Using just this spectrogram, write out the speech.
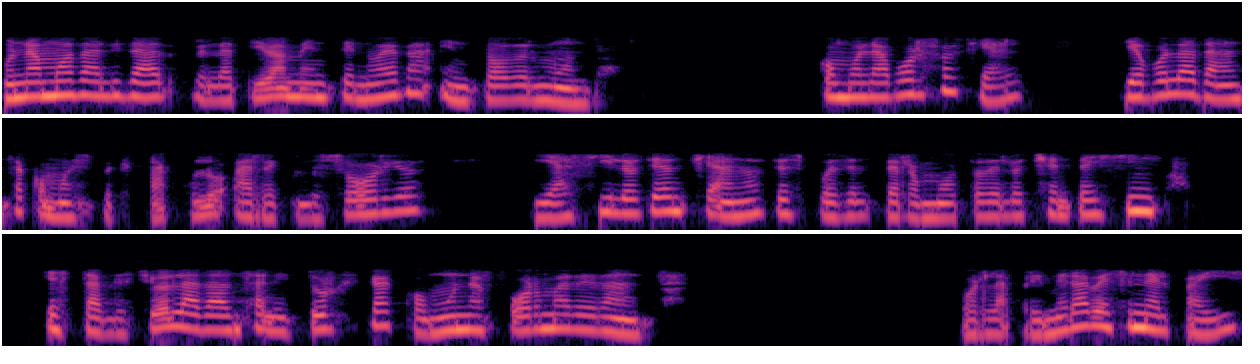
una modalidad relativamente nueva en todo el mundo. Como labor social, llevó la danza como espectáculo a reclusorios, y asilos de ancianos después del terremoto del 85. Estableció la danza litúrgica como una forma de danza. Por la primera vez en el país,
